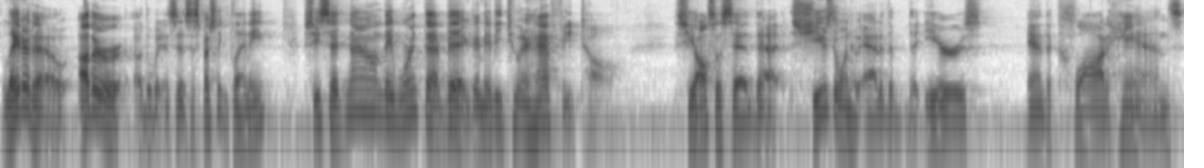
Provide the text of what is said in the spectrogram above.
Later, though, other of the witnesses, especially Glennie, she said, no, they weren't that big. They may be two and a half feet tall. She also said that she was the one who added the, the ears and the clawed hands,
